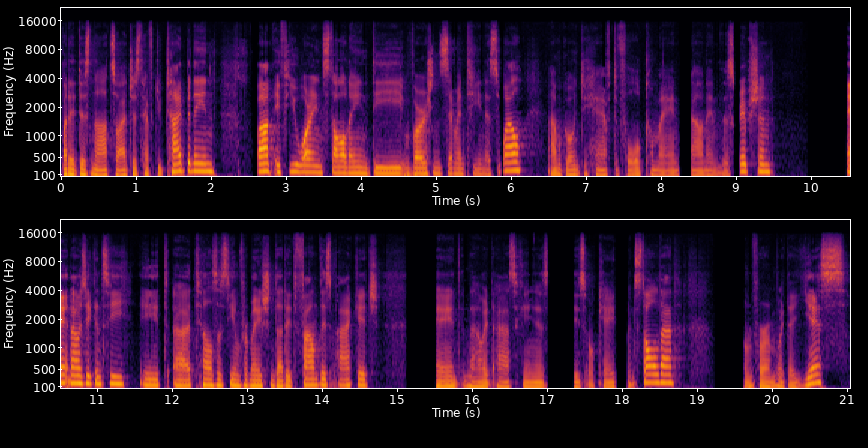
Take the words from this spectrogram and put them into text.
but it does not. So I just have to type it in. But if you are installing the version 17 as well, I'm going to have the full command down in the description. And now as you can see, it uh, tells us the information that it found this package. And now it asking us, is okay to install that confirm with a yes.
